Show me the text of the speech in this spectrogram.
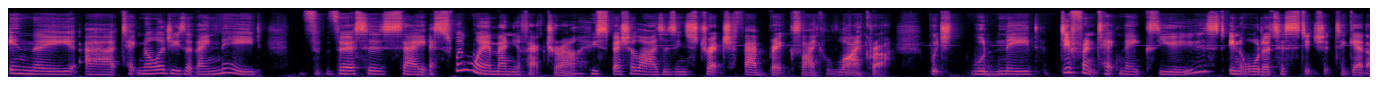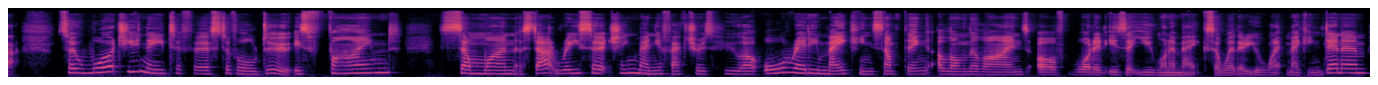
in the uh, technologies that they need v- versus, say, a swimwear manufacturer who specializes in stretch fabrics like Lycra, which would need different techniques used in order to stitch it together. So, what you need to first of all do is find someone, start researching manufacturers who are already making something along the lines of what it is that you want to make. So, whether you're making denim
